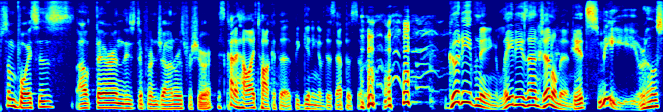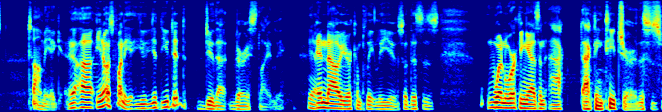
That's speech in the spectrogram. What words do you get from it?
some voices out there in these different genres for sure. It's kind of how I talk at the beginning of this episode. Good evening, ladies and gentlemen. It's me, your host, Tommy again. Uh, you know, it's funny. You, you you did do that very slightly, Yeah. and now you're completely you. So this is when working as an act, acting teacher. This is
